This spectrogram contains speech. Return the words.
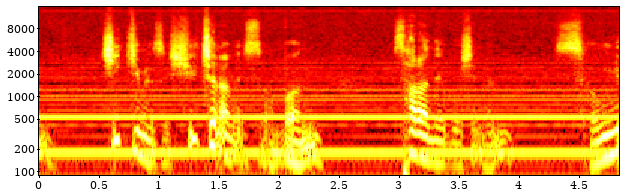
지키면서 실천하면서 한번 살아내 보시는 성령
